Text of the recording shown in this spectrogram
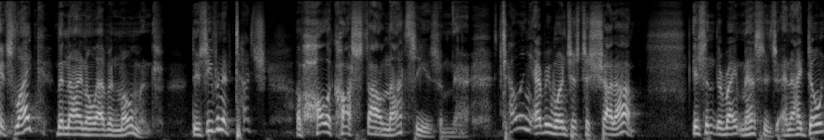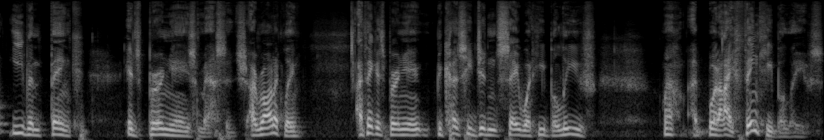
It's like the 9 11 moment. There's even a touch of Holocaust style Nazism there. Telling everyone just to shut up isn't the right message. And I don't even think it's Bernier's message. Ironically, I think it's Bernier because he didn't say what he believed, well, what I think he believes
